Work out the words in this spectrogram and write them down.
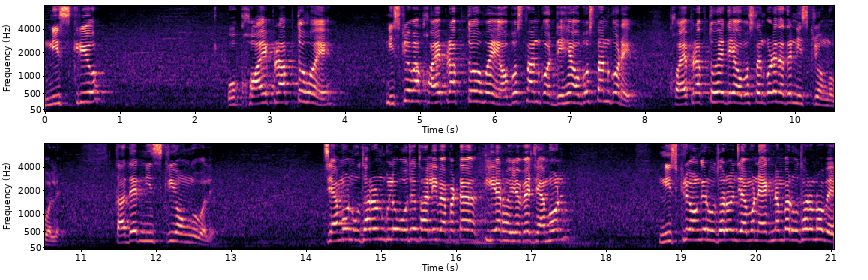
নিষ্ক্রিয় ও ক্ষয়প্রাপ্ত হয়ে, নিষ্ক্রিয় বা ক্ষয়প্রাপ্ত হয়ে অবস্থান করে দেহে অবস্থান করে, ক্ষয়প্রাপ্ত হয়ে দেহে অবস্থান করে তাদের নিষ্ক্রিয় অঙ্গ বলে। তাদের নিষ্ক্রিয় অঙ্গ বলে। যেমন উদাহরণগুলো বোঝো তাহলেই ব্যাপারটা ক্লিয়ার হয়ে যাবে। যেমন নিষ্ক্রিয় অঙ্গের উদাহরণ, যেমন এক নম্বর উদাহরণ হবে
